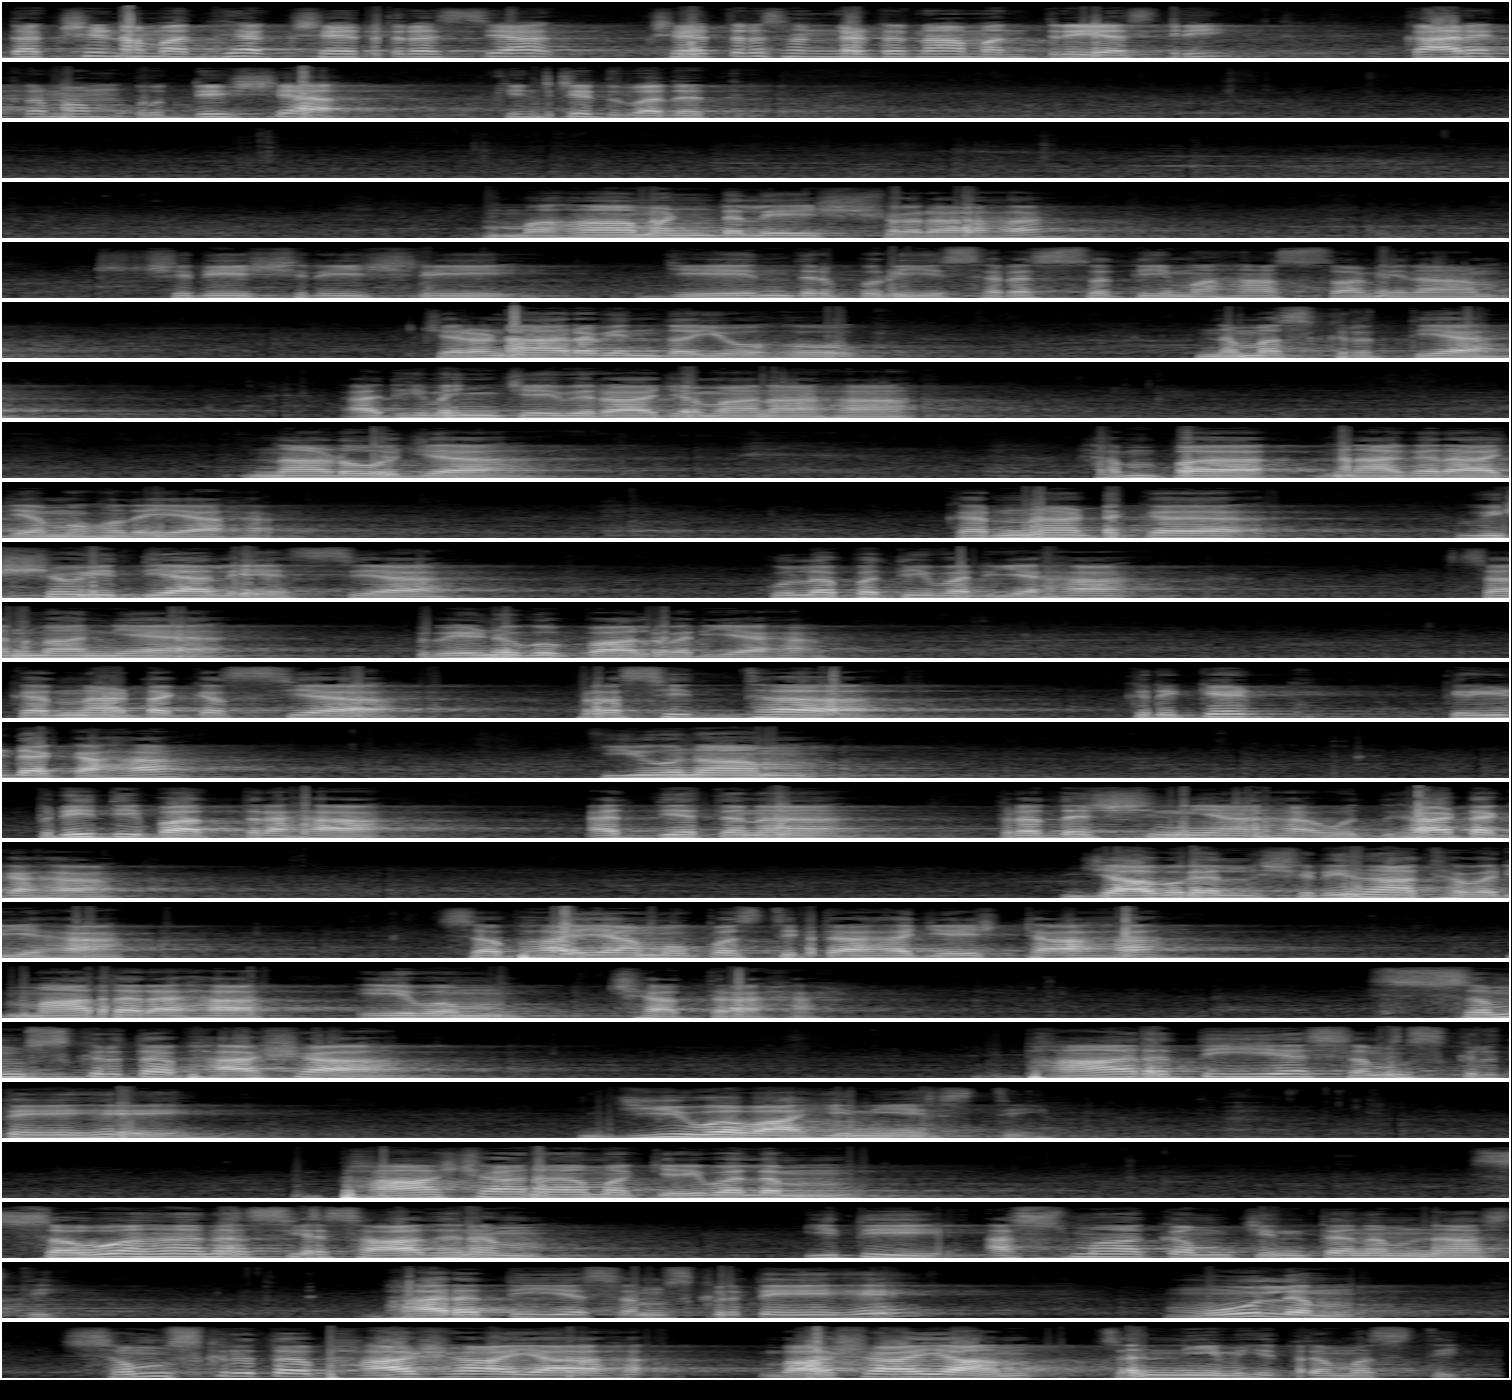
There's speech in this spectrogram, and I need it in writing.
दक्षिणमध्यक्षेत्रस्य क्षेत्रसङ्घटनामन्त्री अस्ति। कार्यक्रमम् उद्दिश्य किञ्चित् वदति। महामण्डलेश्वराः। श्री श्री श्री जयेन्द्रपुरी सरस्वती महास्वामिनां चरणारविन्दयोः नमस्कृत्य अधिमञ्चे विराजमानाः नाडोज हम्प नागराजमहोदयाः कर्नाटकविश्वविद्यालयस्य कुलपतिवर्यः सन्मान्य वेणुगोपाल्वर्यः। कर्नाटकस्य प्रसिद्ध क्रिकेट् क्रीडकः, यूनां प्रीतिपात्रः अद्यतनप्रदर्शिन्याः उद्घाटकः, जावगल् श्रीनाथवर्यः, सभायाम् उपस्थिताः ज्येष्ठाः, मातरः एवं छात्राः। संस्कृतभाषा भारतीयसंस्कृतेः जीववाहिनी अस्ति। भाषा नाम केवलं संवहनस्य साधनम् इति अस्माकं चिन्तनं नास्ति। भारतीयसंस्कृतेः मूलं संस्कृतभाषायाः, भाषायां सन्निहितमस्ति।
